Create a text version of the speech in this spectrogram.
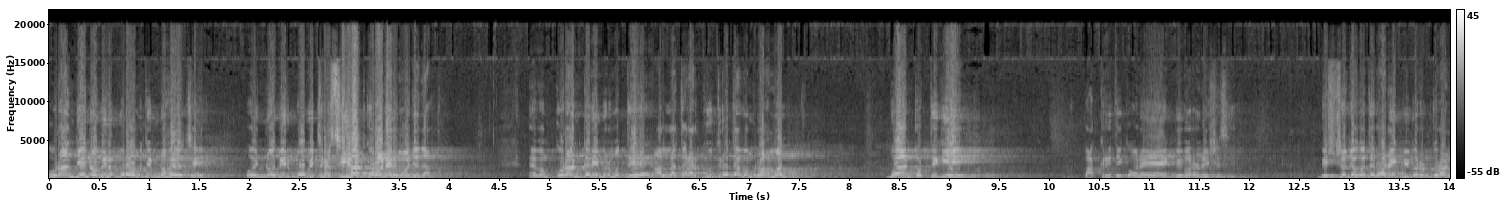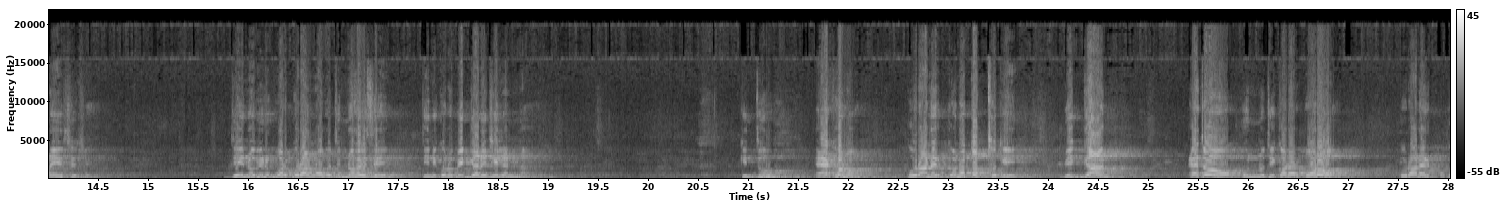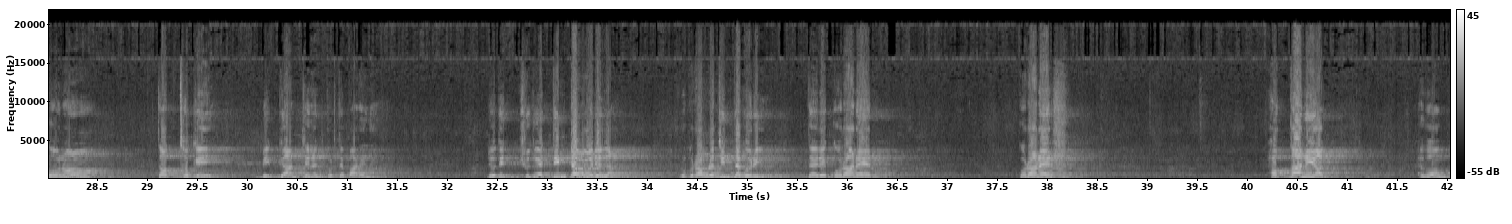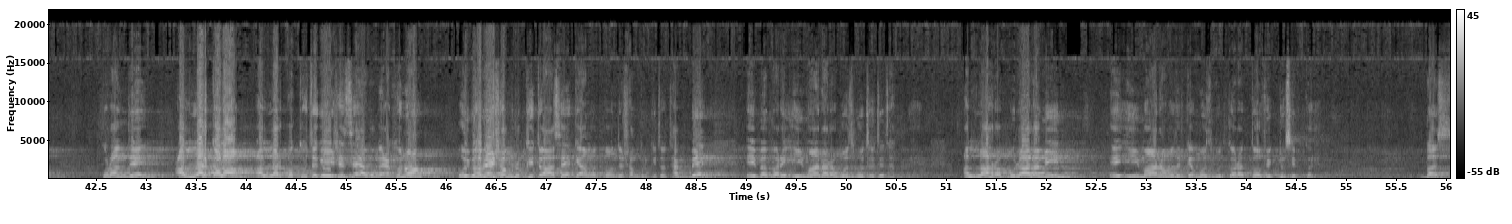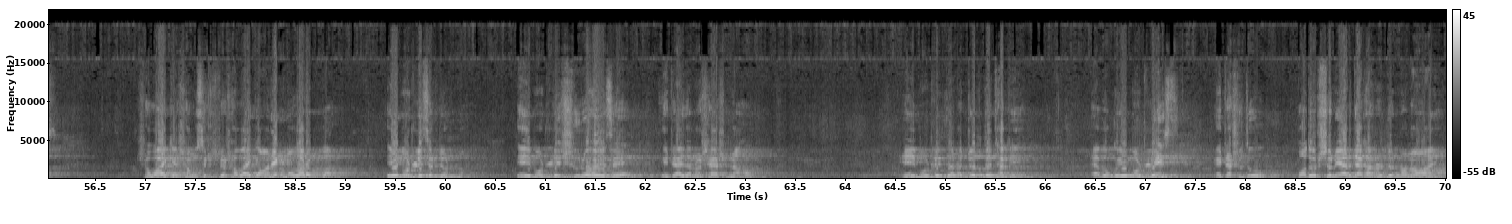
কোরআন যে নবীর উপরে অবতীর্ণ হয়েছে ওই নবীর পবিত্র সিরত কোরআনের মর্যাদা। এবং কোরআন করিমের মধ্যে আল্লাহ তালার কুদরত এবং রহমত বয়ান করতে গিয়ে প্রাকৃতিক অনেক বিবরণ এসেছে। বিশ্বজগতের অনেক বিবরণ কোরআনে এসেছে। যে নবীর উপর কোরআন অবতীর্ণ হয়েছে, তিনি কোনো বিজ্ঞানী ছিলেন না। কিন্তু এখনও কোরআনের কোনো তথ্যকে বিজ্ঞান এত উন্নতি করার পরও কোরআনের কোনো তথ্যকে বিজ্ঞান চ্যালেঞ্জ করতে পারে না যদি শুধু এই তিনটা মর্যাদা, উপর আমরা চিন্তা করি, তাহলে কোরআনের কোরআনের হক্কানিয়ত এবং কোরআন যে আল্লাহর কালাম, আল্লাহর পক্ষ থেকে এসেছে এবং এখনও ওইভাবেই সংরক্ষিত আছে কেমন পর্যন্ত সংরক্ষিত থাকবে, এই ব্যাপারে ইমান আরও মজবুত হতে থাকবে। আল্লাহ রব্বুল আলমিন এই ইমান আমাদেরকে মজবুত করার তৌফিক নসিব করেন। বাস, সবাইকে, সংশ্লিষ্ট সবাইকে অনেক মোবারকবাদ এই মজলিসের জন্য। এই মজলিস শুরু হয়েছে, এটাই যেন শেষ না হয়। এই মজলিস যেন চলতে থাকে। এবং এই মজলিস এটা শুধু প্রদর্শনী আর দেখানোর জন্য নয়,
